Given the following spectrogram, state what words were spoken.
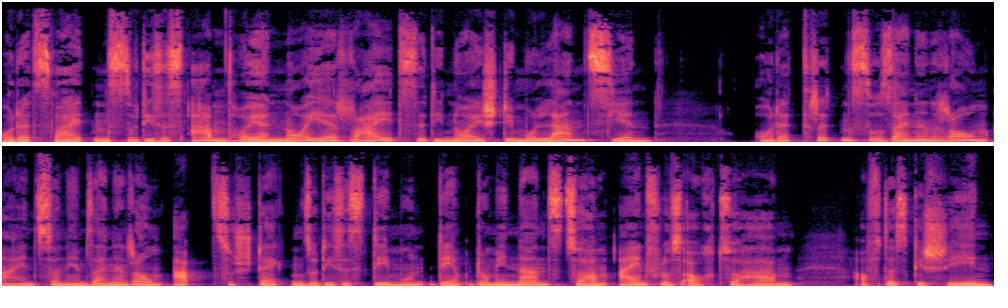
Oder zweitens so dieses Abenteuer, neue Reize, die neue Stimulantien? Oder drittens so seinen Raum einzunehmen, seinen Raum abzustecken, so dieses Dämon, Dominanz zu haben, Einfluss auch zu haben auf das Geschehen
